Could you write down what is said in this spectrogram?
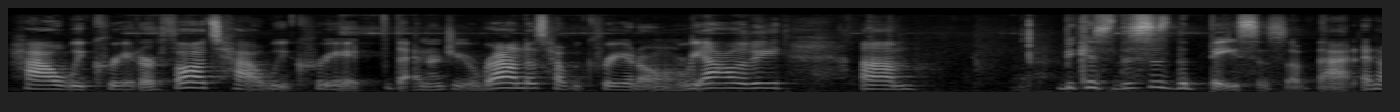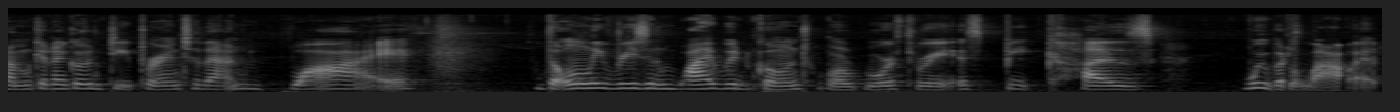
how we create our thoughts, how we create the energy around us, how we create our own reality. Um, because this is the basis of that. And I'm going to go deeper into that and why. The only reason why we'd go into World War III is because we would allow it.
